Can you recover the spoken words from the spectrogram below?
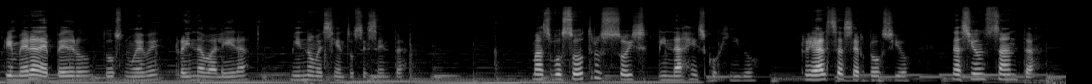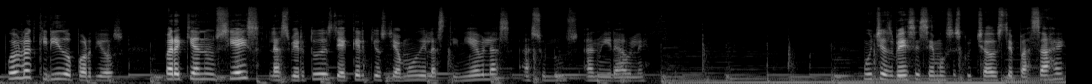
Primera de Pedro 2.9, Reina Valera, 1960. Mas vosotros sois linaje escogido, real sacerdocio, nación santa, pueblo adquirido por Dios, para que anunciéis las virtudes de aquel que os llamó de las tinieblas a su luz admirable. Muchas veces hemos escuchado este pasaje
